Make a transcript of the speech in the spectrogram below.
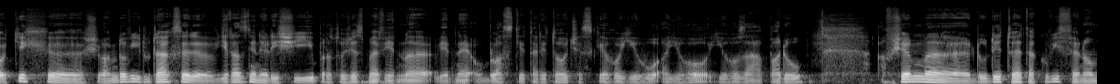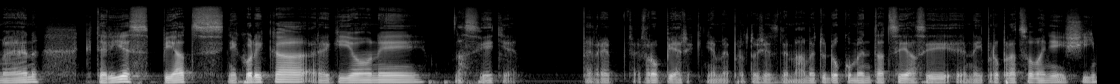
od těch eh, švandových dudách se výrazně neliší, protože jsme v jedné, v jedné oblasti tady toho českého jihu a jeho, jeho západu. A všem eh, dudy to je takový fenomén, který je spjat s několika regiony na světě. V Evropě, řekněme, protože zde máme tu dokumentaci asi nejpropracovanější.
